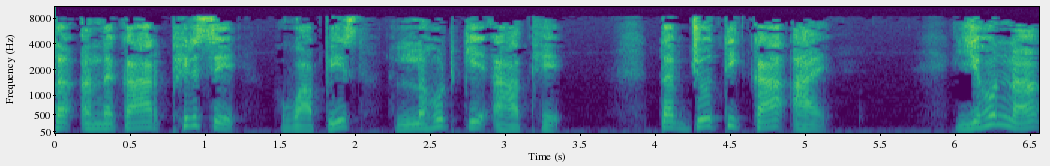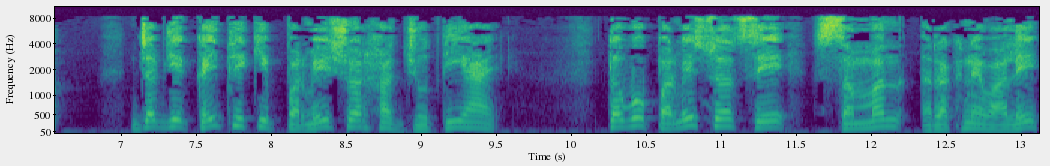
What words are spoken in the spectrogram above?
त अंधकार फिर से वापिस लौट के आथे। तब ज्योति का आए। यहुन्ना, जब ये कही थे कि परमेश्वर हर ज्योति आए तब वो परमेश्वर से संबंध रखने वाले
